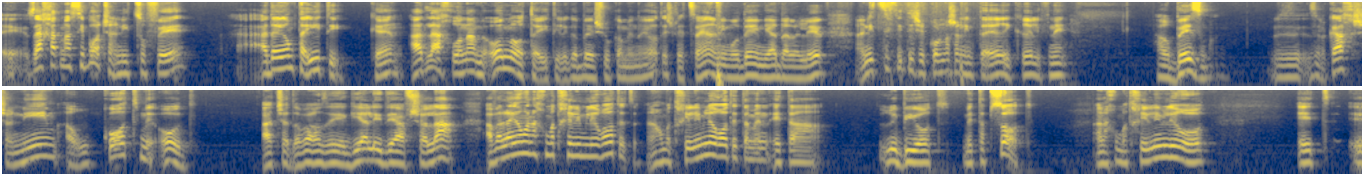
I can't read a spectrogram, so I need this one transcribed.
אה, זה אחת מהסיבות שאני צופה, עד היום טעיתי, כן? עד לאחרונה מאוד מאוד טעיתי לגבי שוק המניות, יש לציין, אני מודה עם יד על הלב. אני ציפיתי שכל מה שאני מתאר יקרה לפני הרבה זמן. וזה, זה לקח שנים ארוכות מאוד עד שהדבר הזה יגיע לידי הבשלה, אבל היום אנחנו מתחילים לראות את זה. אנחנו מתחילים לראות את, המנ... את הריביות מטפסות. אנחנו מתחילים לראות את אה,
